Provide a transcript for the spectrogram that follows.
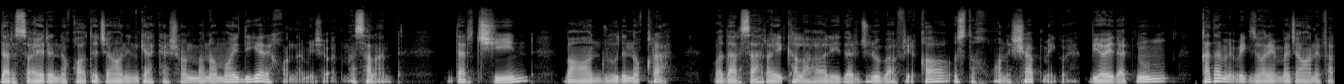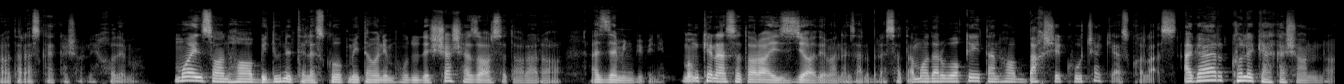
در سایر نقاط جهان این کهکشان به های دیگری خوانده می شود مثلا در چین به آن رود نقره و در صحرای کلاهاری در جنوب افریقا استخوان شب می‌گویند بیایید اکنون قدم بگذاریم به جهان فراتر از کهکشان خود ما ما انسان ها بدون تلسکوپ می توانیم حدود 6000 ستاره را از زمین ببینیم. ممکن است ستاره های زیادی به نظر برسد اما در واقع تنها بخش کوچکی از کل است. اگر کل کهکشان را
